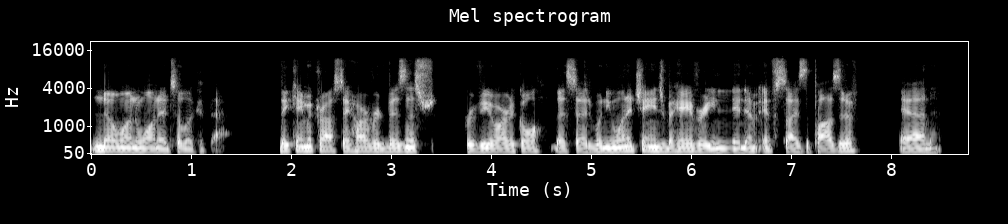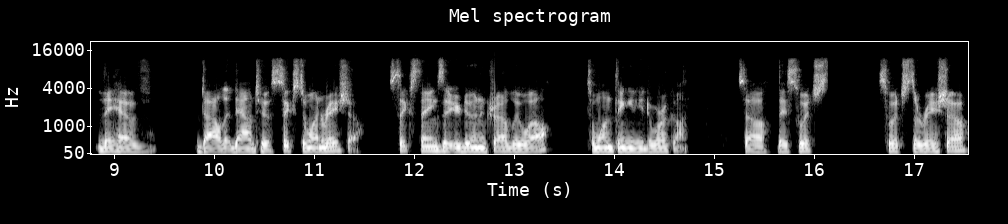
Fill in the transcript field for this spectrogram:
no one wanted to look at that. They came across a Harvard Business Review article that said when you want to change behavior, you need to emphasize the positive. And they have dialed it down to a six to one ratio six things that you're doing incredibly well to one thing you need to work on. So they switched switched the ratio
